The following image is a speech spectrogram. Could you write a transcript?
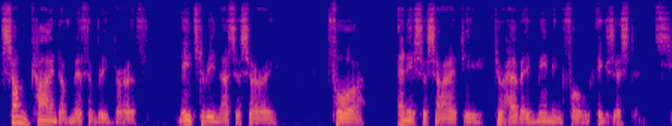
Some kind of myth of rebirth needs to be necessary for any society to have a meaningful existence.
